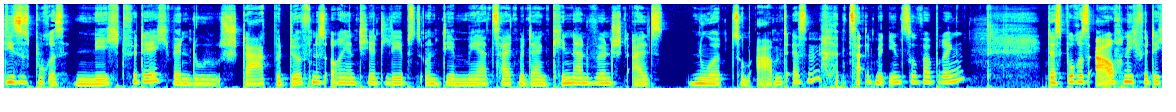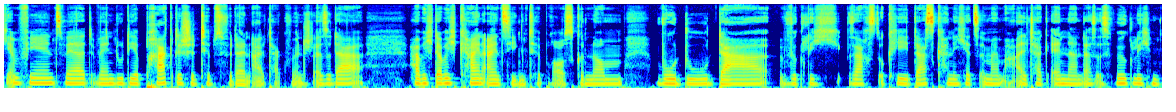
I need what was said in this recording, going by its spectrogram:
Dieses Buch ist nicht für dich, wenn du stark bedürfnisorientiert lebst und dir mehr Zeit mit deinen Kindern wünscht, als nur zum Abendessen Zeit mit ihnen zu verbringen. Das Buch ist auch nicht für dich empfehlenswert, wenn du dir praktische Tipps für deinen Alltag wünschst. Also da habe ich, glaube ich, keinen einzigen Tipp rausgenommen, wo du da wirklich sagst, okay, das kann ich jetzt in meinem Alltag ändern. Das ist wirklich ein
